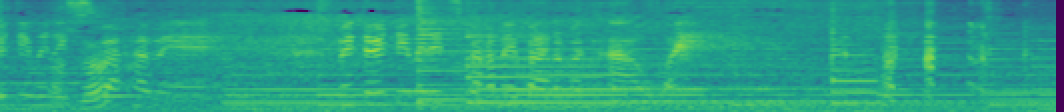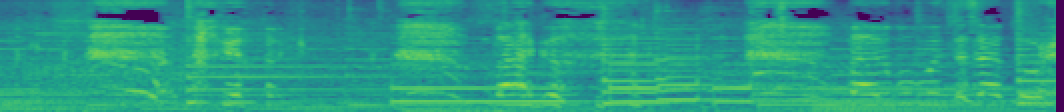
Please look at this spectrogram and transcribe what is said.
30 minutes pa kami. May 30 minutes pa kami para mag-away. bago, bago, bago pumunta sa tour.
